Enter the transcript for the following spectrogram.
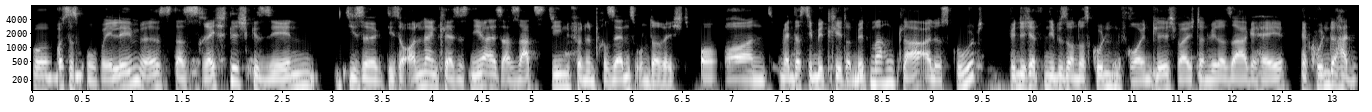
Was das Problem ist, dass rechtlich gesehen diese, diese Online-Classes nie als Ersatz dienen für einen Präsenzunterricht. Und wenn das die Mitglieder mitmachen, klar, alles gut. Finde ich jetzt nie besonders kundenfreundlich, weil ich dann wieder sage, hey, der Kunde hat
